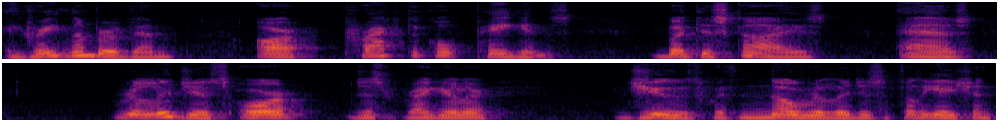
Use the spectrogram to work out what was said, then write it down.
a great number of them, are practical pagans, but disguised as religious or just regular Jews with no religious affiliation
